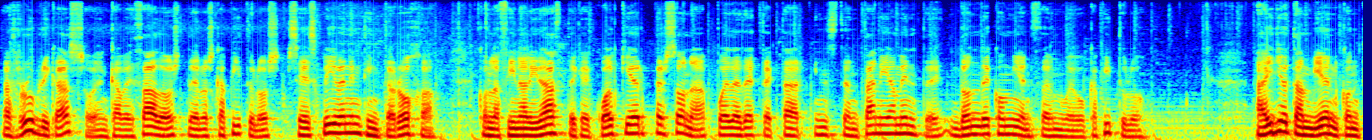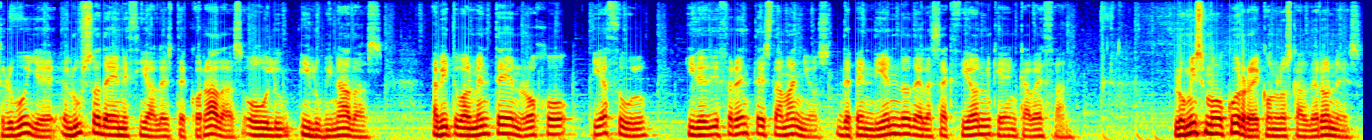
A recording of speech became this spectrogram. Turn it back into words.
Las rúbricas o encabezados de los capítulos se escriben en tinta roja, con la finalidad de que cualquier persona pueda detectar instantáneamente dónde comienza un nuevo capítulo. A ello también contribuye el uso de iniciales decoradas o iluminadas, habitualmente en rojo y azul y de diferentes tamaños, dependiendo de la sección que encabezan. Lo mismo ocurre con los calderones,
